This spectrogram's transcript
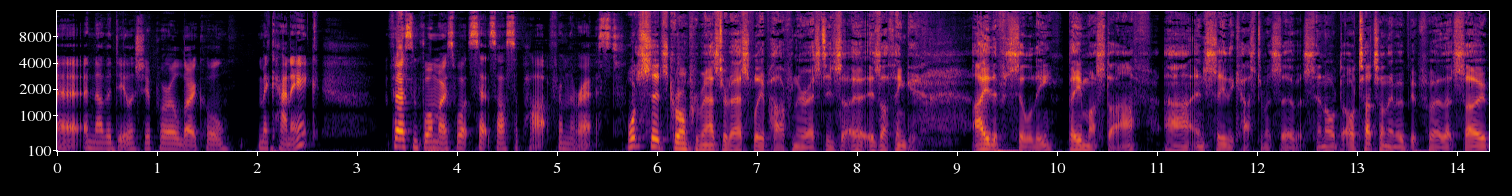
a, another dealership or a local mechanic. First and foremost, what sets us apart from the rest? What sets Grand Prix Mazda at Aspley apart from the rest is, uh, is I think, a, the facility, B, my staff, uh, and C, the customer service. And I'll, I'll touch on them a bit further. So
